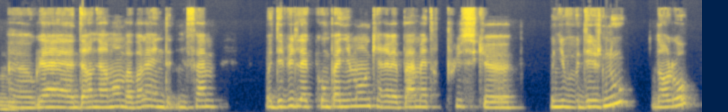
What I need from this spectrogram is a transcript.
Mmh. Euh, là, dernièrement, bah voilà, une, une, femme au début de l'accompagnement qui arrivait pas à mettre plus que au niveau des genoux dans l'eau.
